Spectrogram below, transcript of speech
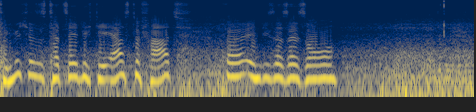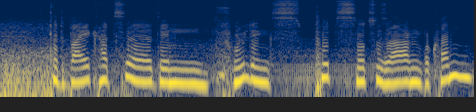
Für mich ist es tatsächlich die erste Fahrt äh, in dieser Saison. Das Bike hat äh, den Frühlingsputz sozusagen bekommen.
